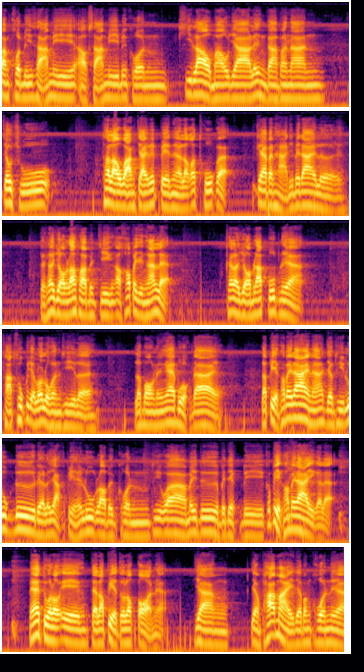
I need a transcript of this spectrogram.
บางคนมีสามีเอาสามีเป็นคนขี้เหล้าเมายาเล่นการพนันเจ้าชู้ ถ้าเราวางใจไม่เป็นเนี่ยเราก็ทุกข์อะ แก้ปัญหานี้ไม่ได้เลย แต่ถ้ายอมรับความเป็นจริง เอาเข้าไปอย่างนั้นแหละ แค่เรายอมรับปุ๊บเนี่ยความทุกข์ก็จะลดลงทันทีเลย เรามองในแง่บวกได้เราเปลี่ยนเขาไม่ได้นะอย่างทีลูกดื้อเดี๋ยวเราอยากเปลี่ยนให้ลูกเราเป็นคนที่ว่าไม่ดื้อเป็นเด็กดี ก็เปลี่ยนเขาไม่ได้อีกแหละ แม้ตัวเราเองแต่เราเปลี่ยนตัวเราก่อนเนี่ย อย่างอย่างพระใหม่เนี่ยวบางคนเนี่ย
